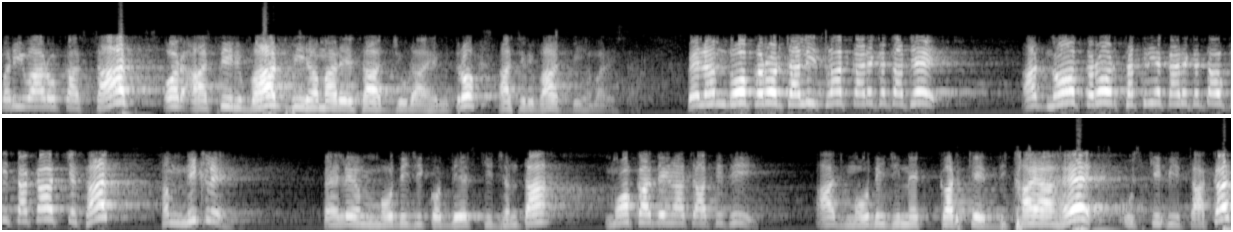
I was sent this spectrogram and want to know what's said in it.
परिवारों का साथ और आशीर्वाद भी हमारे साथ जुड़ा है मित्रों, आशीर्वाद भी हमारे साथ। पहले हम दो करोड़ चालीस लाख कार्यकर्ता थे। आज नौ करोड़ सक्रिय कार्यकर्ताओं की ताकत के साथ हम निकले पहले हम मोदी जी को देश की जनता मौका देना चाहती थी। आज मोदी जी ने करके दिखाया है उसकी भी ताकत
